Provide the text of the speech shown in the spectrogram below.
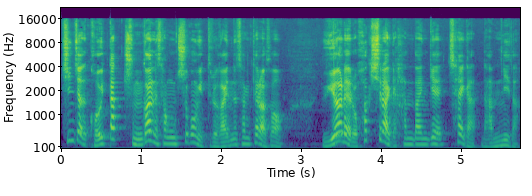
진짜 거의 딱 중간에 3070이 들어가 있는 상태라서 위아래로 확실하게 한 단계 차이가 납니다.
